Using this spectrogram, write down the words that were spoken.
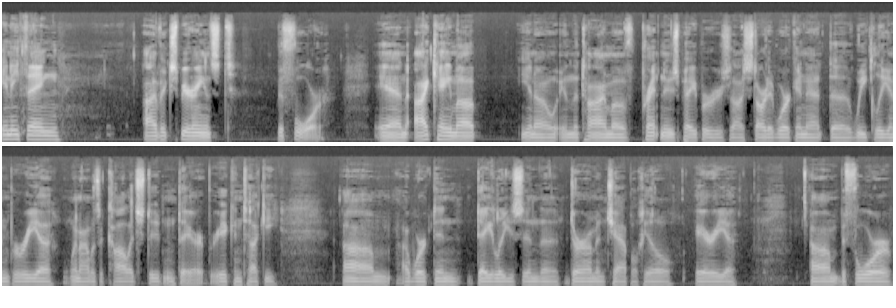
anything I've experienced before. And I came up you know, in the time of print newspapers, I started working at the Weekly in Berea when I was a college student there, Berea, Kentucky. Um, I worked in dailies in the Durham and Chapel Hill area um, before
